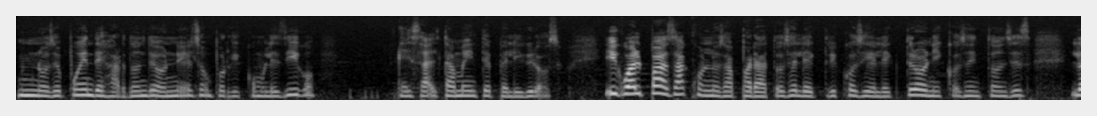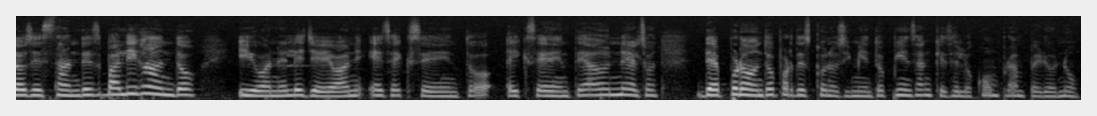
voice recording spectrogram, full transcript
no se pueden dejar donde don Nelson porque como les digo, es altamente peligroso. Igual pasa con los aparatos eléctricos y electrónicos, entonces los están desvalijando y van y le llevan ese excedente, excedente a don Nelson. De pronto por desconocimiento piensan que se lo compran, pero no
